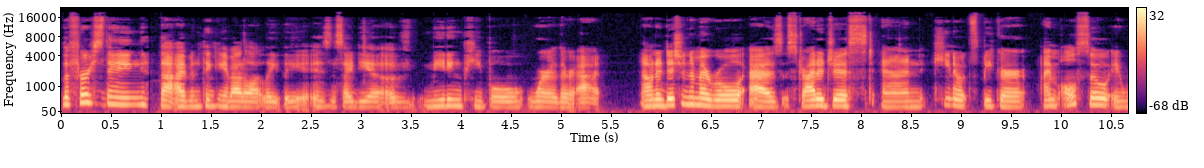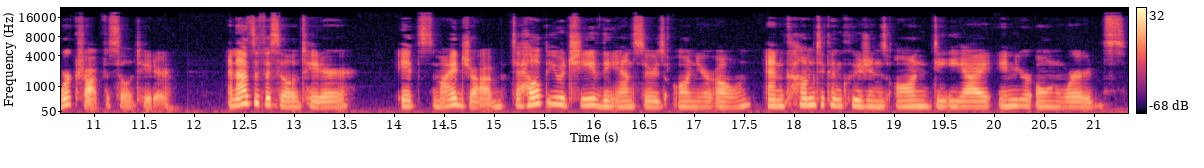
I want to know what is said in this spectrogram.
The first thing that I've been thinking about a lot lately is this idea of meeting people where they're at. Now, in addition to my role as a strategist and keynote speaker, I'm also a workshop facilitator. And as a facilitator, it's my job to help you achieve the answers on your own and come to conclusions on DEI in your own words,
